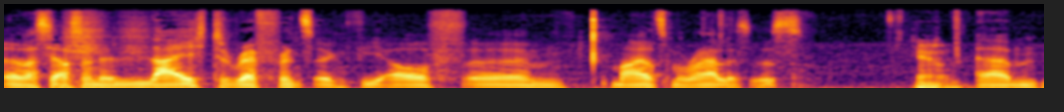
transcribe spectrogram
Äh, was ja auch so eine leichte Reference irgendwie auf ähm, Miles Morales ist. Ja. Ähm,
